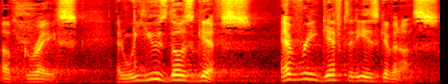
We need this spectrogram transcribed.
of grace. And we use those gifts, every gift that He has given us,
